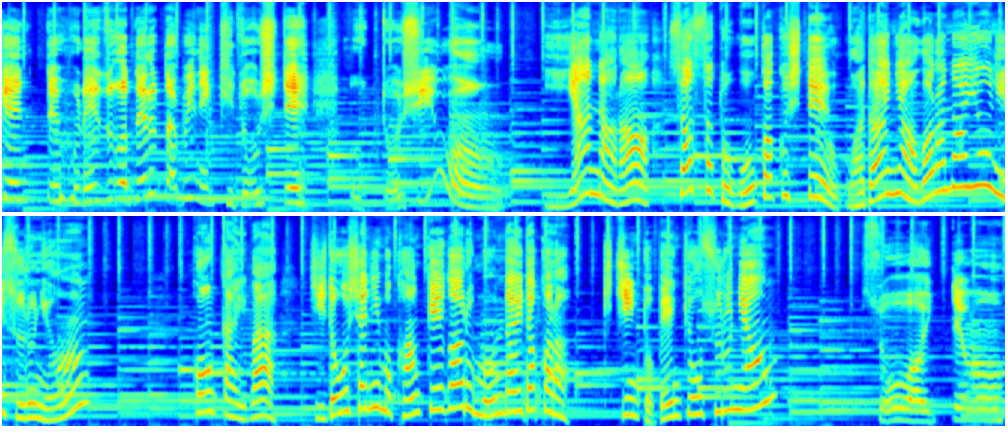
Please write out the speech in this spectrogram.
スポート試験ってフレーズが出るたびに起動して鬱陶しいわん。嫌ならさっさと合格して話題に上がらないようにするにゃん。今回は自動車にも関係がある問題だからきちんと勉強するにゃん。そうは言っても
